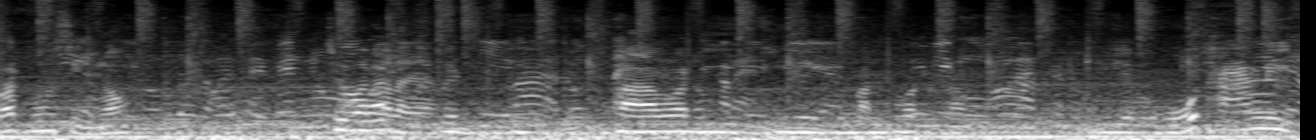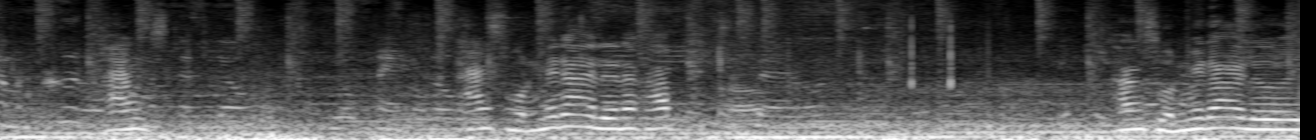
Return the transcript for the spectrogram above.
วัดภูสิงห์เนาะ ชื่อวัดอะไรอะเป็นภาวดีบรรพตครับเรียกโอ้โหทางนี่ทางทางสวนไม่ได้เลยนะครับ ทางสวนไม่ได้เลย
